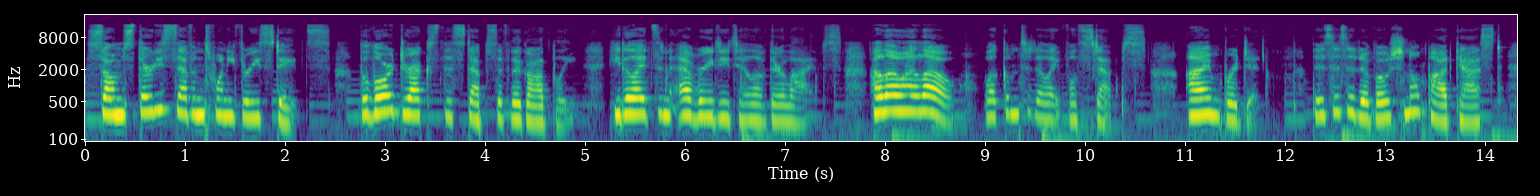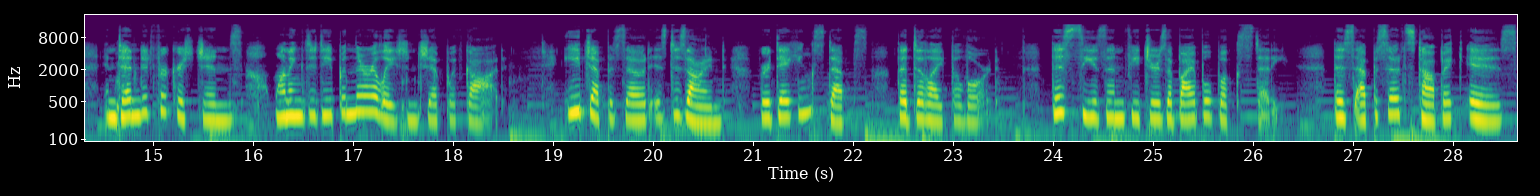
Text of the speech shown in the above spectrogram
Psalms 37:23 states, "The Lord directs the steps of the godly. He delights in every detail of their lives." Hello, hello. Welcome to Delightful Steps. I'm Bridget. This is a devotional podcast intended for Christians wanting to deepen their relationship with God. Each episode is designed for taking steps that delight the Lord. This season features a Bible book study. This episode's topic is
